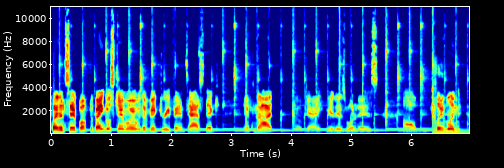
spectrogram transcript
Plain and simple. If the Bengals came away with a victory, fantastic. If not, okay, it is what it is. Um, Cleveland,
